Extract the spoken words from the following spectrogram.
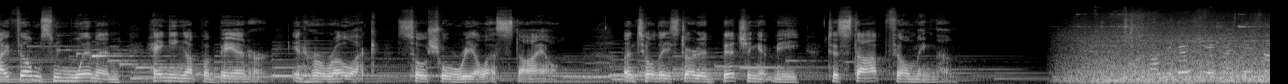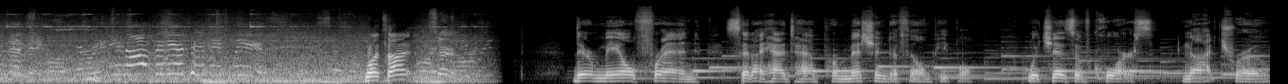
I filmed some women hanging up a banner in heroic social realist style until they started bitching at me to stop filming them. What's that? Sir. Their male friend said I had to have permission to film people, which is, of course, not true.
